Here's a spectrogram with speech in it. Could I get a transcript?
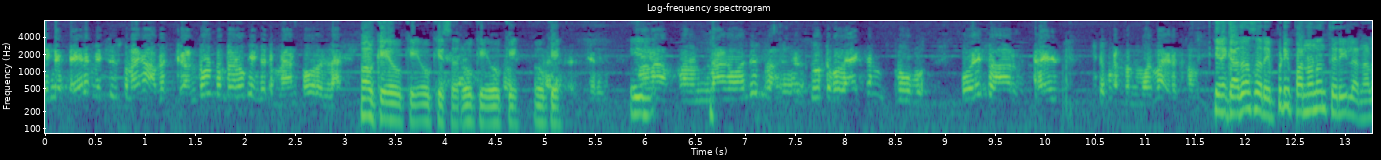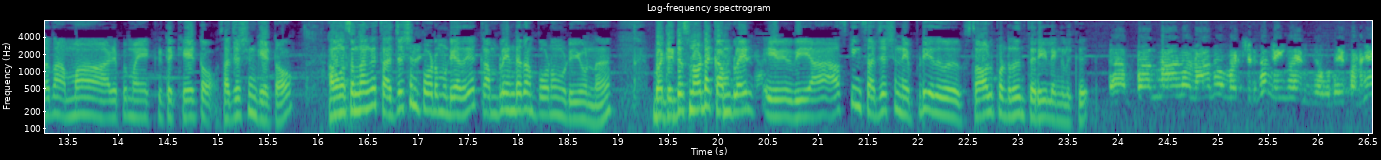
எங்க பேரை மெசேஜ் பண்ணாங்க அதை கண்ட்ரோல் பண்ற அளவுக்கு எங்கிட்ட மேன் பவர் இல்ல okay okay okay sir okay okay okay நாங்க வந்து suitable action police or health department மூலமா எடுக்கணும். எனக்கு அதான் சார் எப்படி பண்ணணும்னு தெரியல. அதனாலதான் அம்மா அழைப்பு மைய கிட்ட கேட்டோம். சஜஷன் கேட்டோம். அவங்க சொன்னாங்க சஜஷன் போட முடியாது. கம்ப்ளைண்ட் தான் போட முடியும்னு. But it is not a complaint we asking suggestion எப்படி இது சால்வ் பண்றதுன்னு தெரியல எங்களுக்கு. அப்ப நாங்க நாங்க படிச்சிருக்கோம் நீங்களும் எனக்கு உதவி பண்ணுங்க.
